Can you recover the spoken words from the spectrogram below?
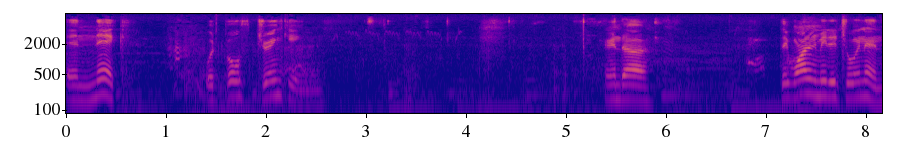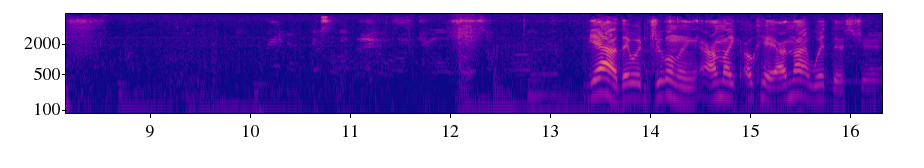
and Nick with both drinking. And, uh, they wanted me to join in. Yeah, they were dueling. I'm like, okay, I'm not with this shit,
